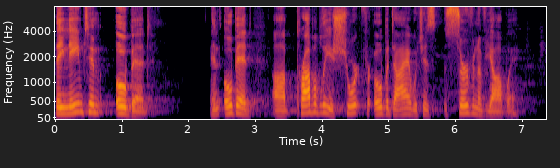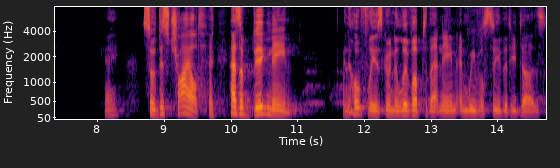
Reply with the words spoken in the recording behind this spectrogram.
They named him Obed. And Obed uh, probably is short for Obadiah, which is servant of Yahweh. Okay? So this child has a big name and hopefully is going to live up to that name, and we will see that he does.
